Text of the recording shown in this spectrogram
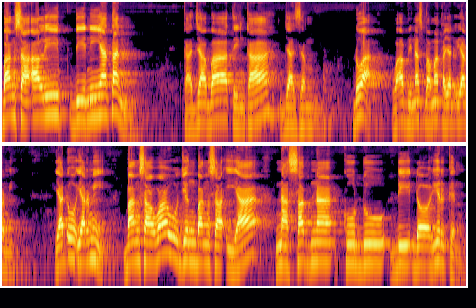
Bangsa alif diniatan. kajaba tingkah jazm dua wa abdinas bama kayad yarmi. Yadu yarmi bangsa wau jeung bangsa iya nasabna kudu didohirkeun.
